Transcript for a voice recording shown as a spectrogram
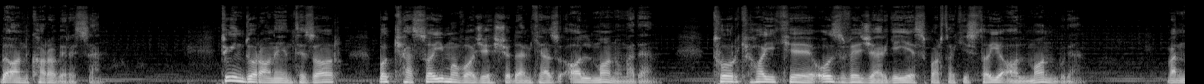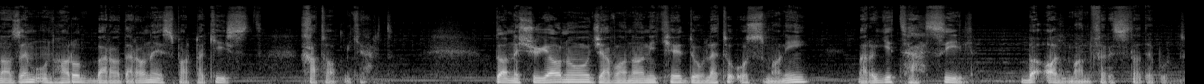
به آنکارا برسن. تو این دوران انتظار با کسایی مواجه شدن که از آلمان اومدن. ترک هایی که عضو جرگه اسپارتاکیست های آلمان بودن و ناظم اونها رو برادران اسپارتاکیست خطاب می کرد دانشجویان و جوانانی که دولت عثمانی برای تحصیل به آلمان فرستاده بود.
